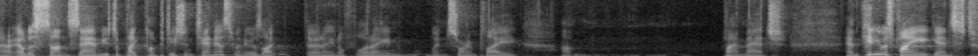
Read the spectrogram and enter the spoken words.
our eldest son Sam used to play competition tennis when he was like 13 or 14, went and saw him play, um, play a match. And the kid he was playing against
